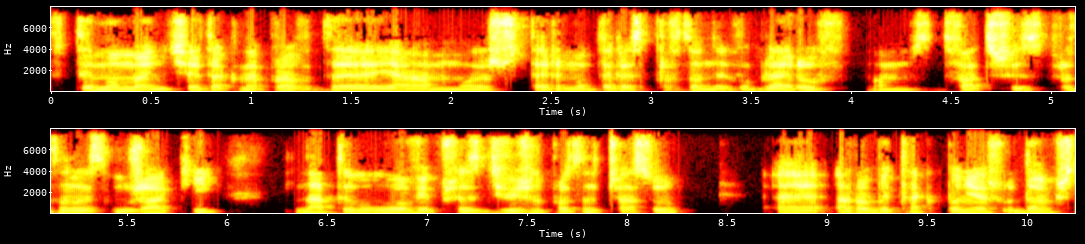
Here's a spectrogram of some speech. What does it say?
w tym momencie tak naprawdę ja mam może cztery modele sprawdzonych woblerów, mam dwa, trzy sprawdzone smużaki. Na tym łowię przez 90% czasu. E, a robię tak, ponieważ udało mi się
